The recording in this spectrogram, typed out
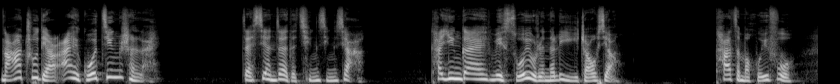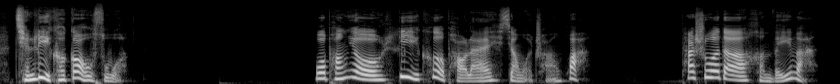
拿出点爱国精神来，在现在的情形下，他应该为所有人的利益着想。他怎么回复？请立刻告诉我。我朋友立刻跑来向我传话，他说的很委婉。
